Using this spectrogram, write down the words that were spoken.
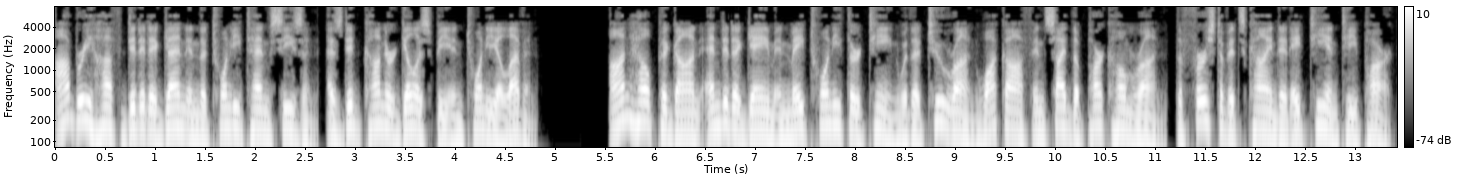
Aubrey Huff did it again in the 2010 season, as did Conor Gillaspie in 2011. Angel Pagan ended a game in May 2013 with a two-run walk-off inside the park home run, the first of its kind at AT&T Park.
